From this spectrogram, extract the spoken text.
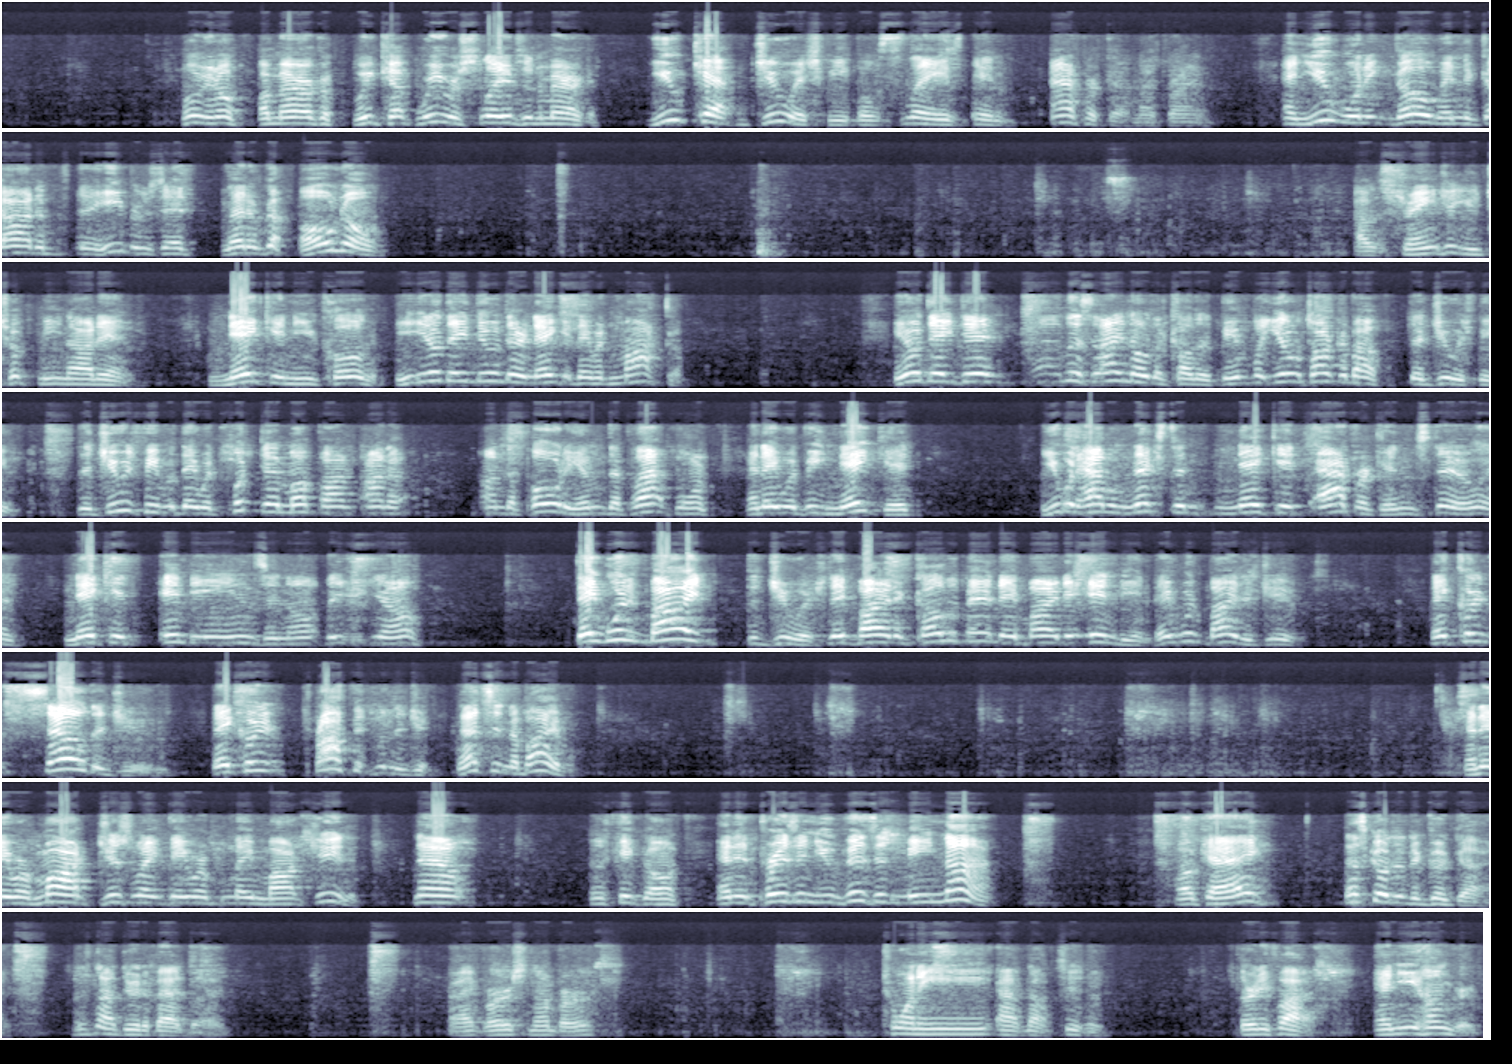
Well, you know, America, we kept we were slaves in America. You kept Jewish people slaves in Africa, my friend. And you wouldn't go when the God of the Hebrews said, let him go. Oh no. I was a stranger, you took me not in. Naked, you clothed me. You know what they do if they're naked? They would mock them. You know what they did? Uh, listen, I know the colored people, but you don't talk about the Jewish people. The Jewish people, they would put them up on, on, a, on the podium, the platform, and they would be naked. You would have them next to naked Africans, too, and naked Indians, and all, these, you know. They wouldn't buy the Jewish. They'd buy the colored man, they'd buy the Indian. They wouldn't buy the Jews. They couldn't sell the Jews. They couldn't profit from the Jews. That's in the Bible. And they were mocked just like they were they mocked Jesus. Now, let's keep going. And in prison you visit me not. Okay? Let's go to the good guys. Let's not do the bad boys. All right, verse number 20, uh, no, excuse me, 35. And ye hungered.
